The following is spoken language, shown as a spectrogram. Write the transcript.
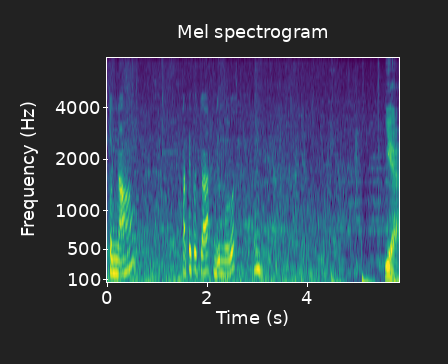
Kenyal, tapi pecah di mulut. Hmm. Ya,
